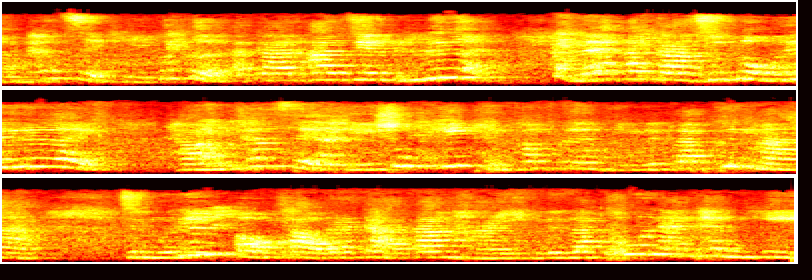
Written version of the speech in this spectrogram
ของท่านเศรษฐีก็เกิดอาการอาเจียนเป็นเลือด และอาการทรุดลงเรื่อยๆทำให้ท่านเศรษฐีชุกคิดถึงคำเตือนหญิงลึกลับขึ้นมา จึงรีบออกเป่าประกาศตามหาหญิงลึกลับผู้นั้นทันที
